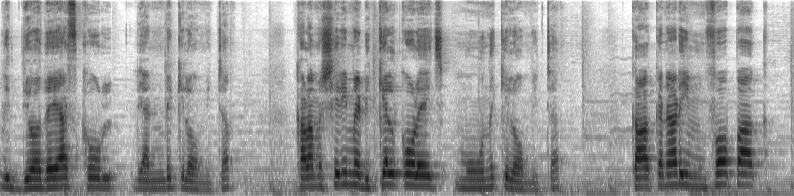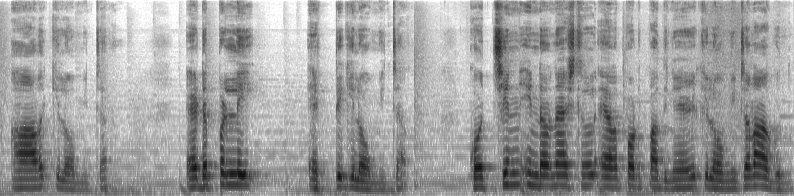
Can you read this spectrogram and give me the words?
വിദ്യോദയ സ്കൂൾ രണ്ട് കിലോമീറ്റർ കളമശ്ശേരി മെഡിക്കൽ കോളേജ് മൂന്ന് കിലോമീറ്റർ കാക്കനാട് ഇൻഫോ പാർക്ക് ആറ് കിലോമീറ്റർ എടപ്പള്ളി എട്ട് കിലോമീറ്റർ കൊച്ചിൻ ഇന്റർനാഷണൽ എയർപോർട്ട് പതിനേഴ് കിലോമീറ്റർ ആകുന്നു.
